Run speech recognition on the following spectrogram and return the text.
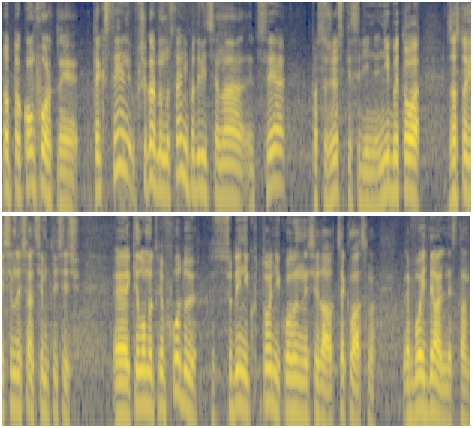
тобто комфортний текстиль. В шикарному стані подивіться на це пасажирське сидіння. Нібито за 187 тисяч е, кілометрів ходу сюди ніхто ніколи не сідав. Це класно, бо ідеальний стан.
